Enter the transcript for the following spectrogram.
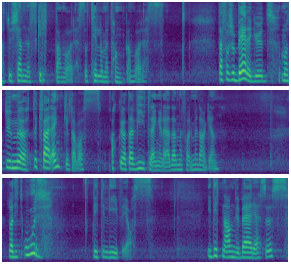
at du kjenner skrittene våre og til og med tankene våre. Derfor så ber jeg Gud om at du møter hver enkelt av oss akkurat der vi trenger det denne formiddagen. La ditt ord bli til liv i oss. I ditt navn vi ber, Jesus.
